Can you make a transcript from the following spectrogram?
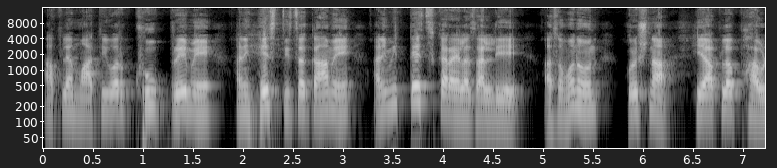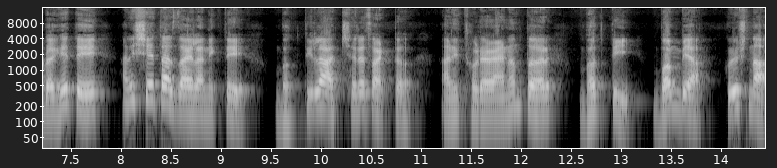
आपल्या मातीवर खूप प्रेम आहे आणि हेच तिचं काम आहे आणि मी तेच करायला चालली आहे असं म्हणून कृष्णा ही आपलं फावडं घेते आणि शेतात जायला निघते. भक्तीला आश्चर्यच वाटतं. आणि थोड्या वेळानंतर भक्ती बंब्या कृष्णा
